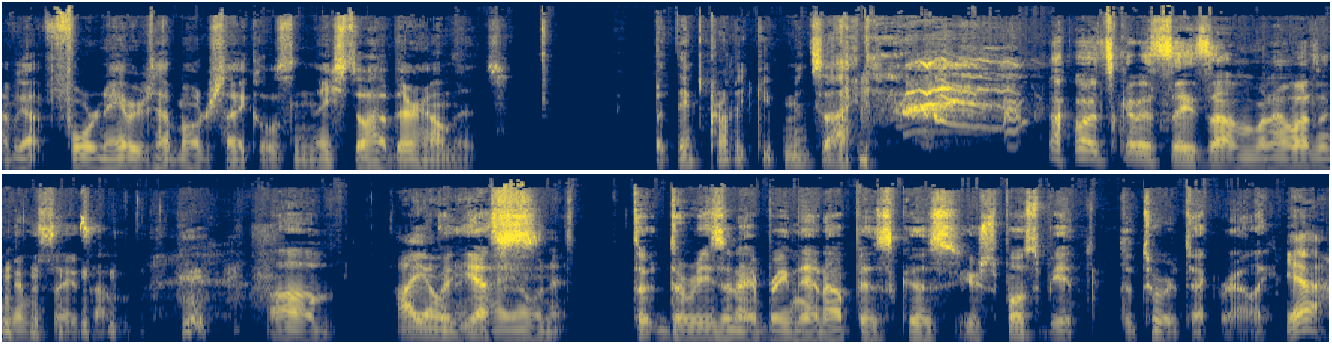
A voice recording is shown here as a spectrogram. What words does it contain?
I've got four neighbors have motorcycles and they still have their helmets. But they probably keep them inside. I was gonna say something, but I wasn't gonna say something. Um, I own it. yes. I own it. The the reason I bring that up is because you're supposed to be at the Touratech rally Yeah,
